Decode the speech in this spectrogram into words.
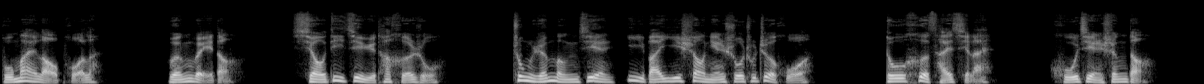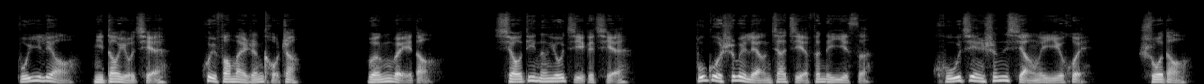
不卖老婆了，文伟道：“小弟借与他何如？”众人猛见一白衣少年说出这话，都喝彩起来。胡建生道：“不意料你倒有钱，会放卖人口账。”文伟道：“小弟能有几个钱？不过是为两家解分的意思。”胡建生想了一会，说道：“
